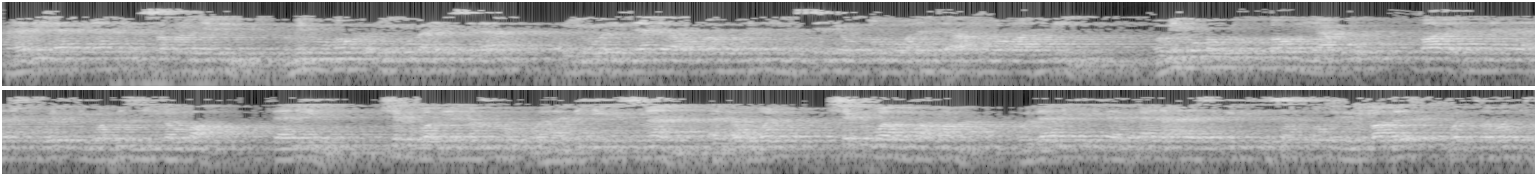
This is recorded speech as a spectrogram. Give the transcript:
فهذه لا تنافي الصبر الجميل ومنه قول أيوب عليه السلام أيوب إذ نادى ربه أني مسني الضر وأنت أرحم الراحمين. ومنه قول يعقوب قال انما اشكو بثي وحزني إلى الله. ثانيا شكوى إلى المخلوق وهذه قسمان الأول شكوى محرمة. وذلك إذا كان على سبيل التسخط للقدر والتوجه.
